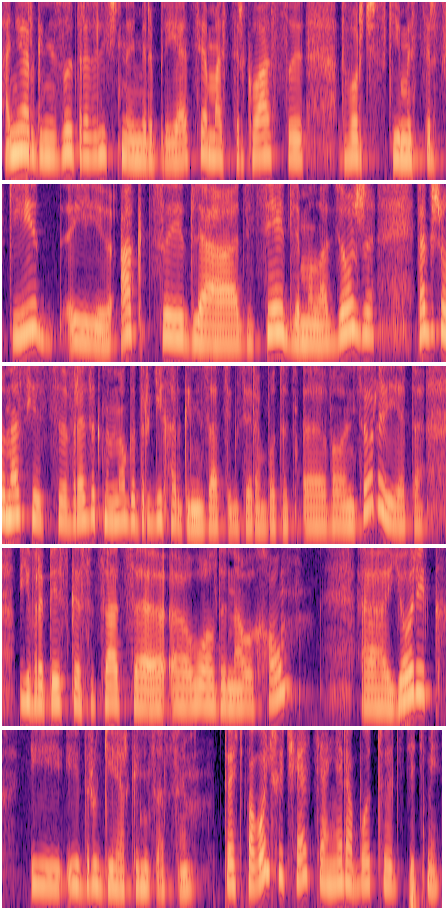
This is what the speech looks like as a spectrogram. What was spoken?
Они организуют различные мероприятия, мастер-классы, творческие мастерские и акции для детей, для молодежи. Также у нас есть в Резекне много других организаций, где работают э, волонтеры, и это Европейская ассоциация э, World in Our Home, э, Йорик и, и другие организации. То есть по большей части они работают с детьми?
